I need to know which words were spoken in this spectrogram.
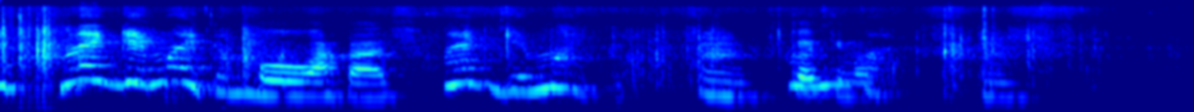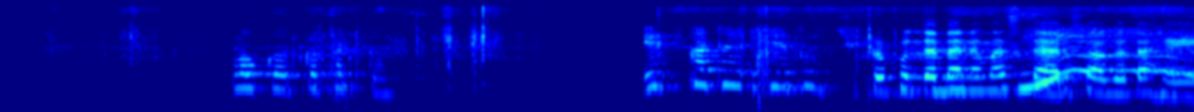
एक गेम माहिती हो आकाश. एक गेम माहिती कर की मग. हम्म. लवकर का पटकन. एक का ते हे बघ. प्रफुल्ल दादा नमस्कार स्वागत आहे.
